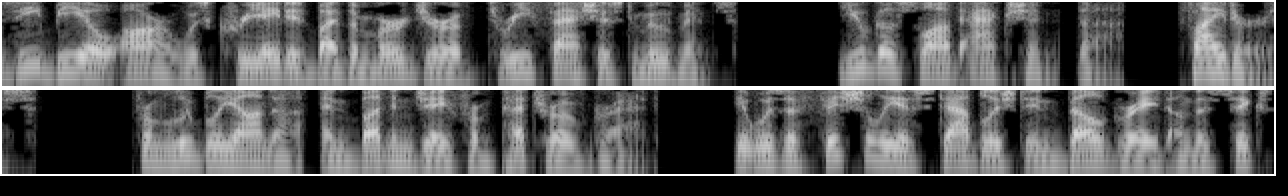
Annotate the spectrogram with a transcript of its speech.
ZBOR was created by the merger of three fascist movements—Yugoslav Action, the «fighters» from Ljubljana, and Budanj from Petrovgrad. It was officially established in Belgrade on 6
